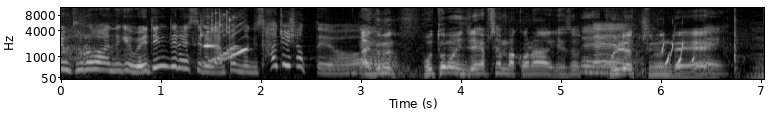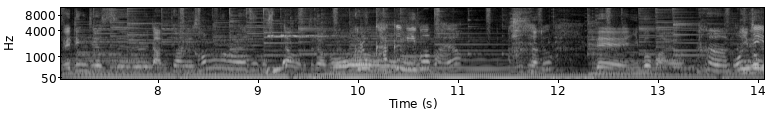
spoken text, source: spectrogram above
좀 부러워하는 게 웨딩드레스를 남편분이 사주셨대요. 아니, 그러면 보통은 이제 협찬 받거나 해서 네. 돌려주는데. 네. 웨딩 드레스를 남편이 선물을 해주고 싶다고 그러더라고요. 그럼 가끔 입어봐요? 이제도? 네, 입어봐요. 언제?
